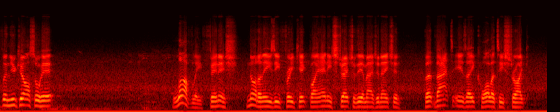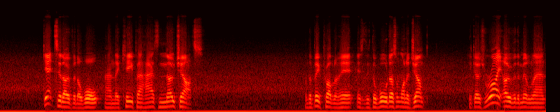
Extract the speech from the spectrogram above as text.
for Newcastle here. Lovely finish. Not an easy free kick by any stretch of the imagination. But that is a quality strike. Gets it over the wall and the keeper has no chance. Well, the big problem here is that the wall doesn't want to jump. It goes right over the middleman.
